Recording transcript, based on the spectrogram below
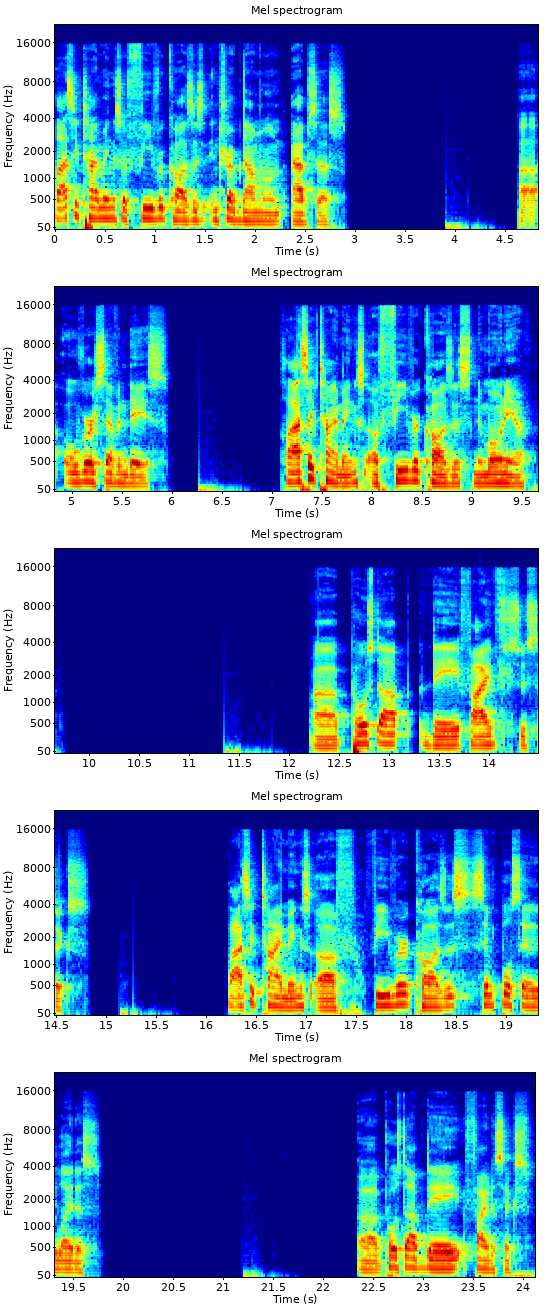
Classic timings of fever causes intra-abdominal abscess. Uh, over 7 days. Classic timings of fever causes pneumonia. Uh, Post-op day 5 to 6. Classic timings of fever causes simple cellulitis. Uh, Post-op day 5 to 6.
